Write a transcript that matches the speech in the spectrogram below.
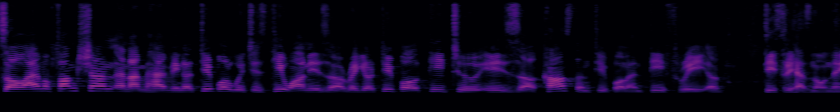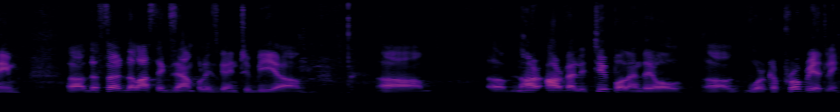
Uh, so I have a function, and I'm having a tuple, which is T1 is a regular tuple, T2 is a constant tuple, and T3 uh, T3 has no name. Uh, the third, the last example is going to be um, uh, an R, R value tuple, and they all uh, work appropriately.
